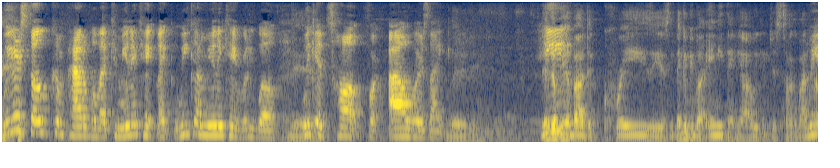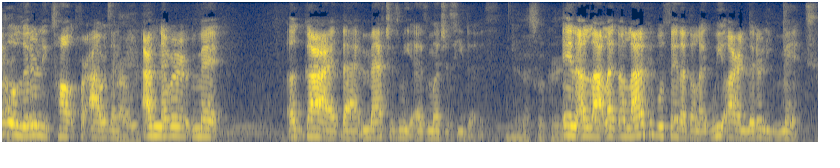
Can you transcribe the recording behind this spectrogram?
we are so compatible. Like communicate. Like we communicate really well. We can talk for hours. Like Literally. They could be about the craziest. They could be about anything, y'all. We can just talk about. it we will hours, bro. literally talk for hours. Like Hours. I've never met a guy that matches me as much as he does. Yeah, that's so crazy. And a lot, like a lot of people say that though. Like we are literally meant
